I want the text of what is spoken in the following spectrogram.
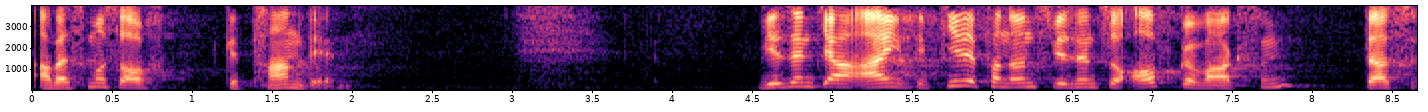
Aber es muss auch getan werden. Wir sind ja eigentlich, viele von uns, wir sind so aufgewachsen, dass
